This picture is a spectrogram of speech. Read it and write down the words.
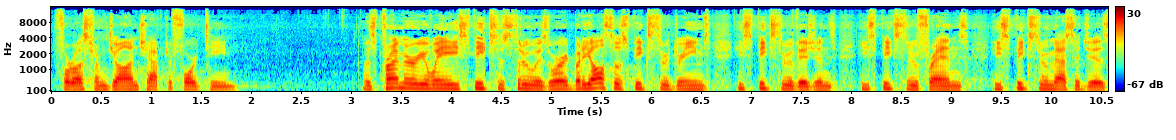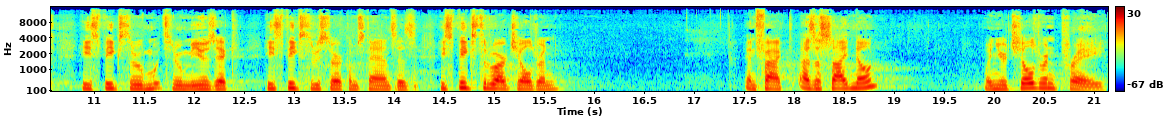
for us from John chapter 14. His primary way he speaks is through his word, but he also speaks through dreams. He speaks through visions. He speaks through friends. He speaks through messages. He speaks through, through music. He speaks through circumstances. He speaks through our children. In fact, as a side note, when your children pray,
